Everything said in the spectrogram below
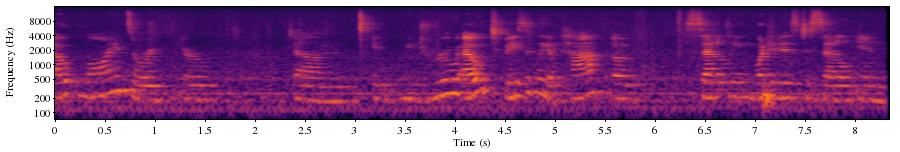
outlines or, or um, it, we drew out basically a path of settling, what it is to settle in,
